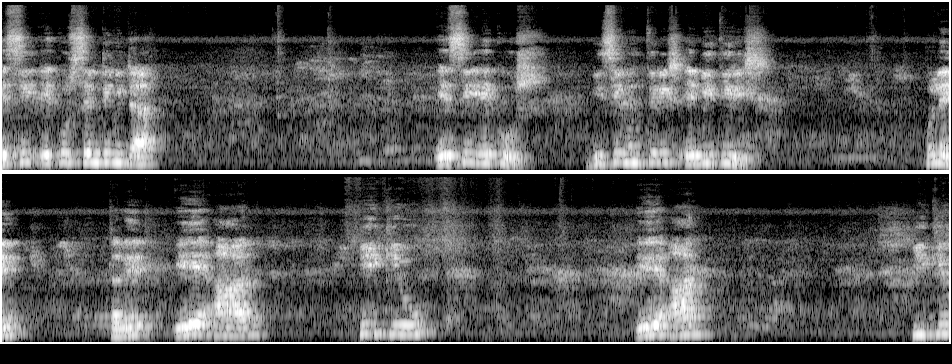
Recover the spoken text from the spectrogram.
এসি একুশ সেন্টিমিটার এসি একুশ বিসি উনত্রিশ এবি তিরিশ। হলে তাহলে A R P Q A R P Q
